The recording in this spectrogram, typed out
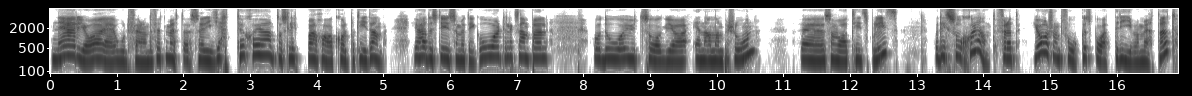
när jag är ordförande för ett möte så är det jätteskönt att slippa ha koll på tiden. Jag hade styrelsemöte igår till exempel och då utsåg jag en annan person eh, som var tidspolis. Och det är så skönt för att jag har sånt fokus på att driva mötet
